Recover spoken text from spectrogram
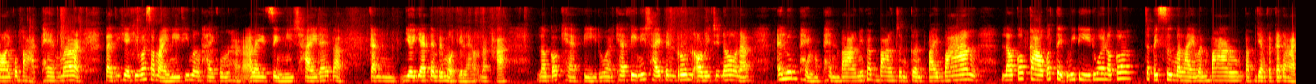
ร้อยกว่าบาทแพงมาก แต่ TK คิดว่าสมัยนี้ที่เมืองไทยคงหาอะไรสิ่งนี้ใช้ได้แบบกันเยอะแยะเต็มไปหมดอยู่แล้วนะคะ แล้วก็แคฟีด้วย แคฟีนี่ใช้เป็นรุ่นออริจินอลนะ ไอ้รุ่นแผ่นแผ่นบางนี่แบบบางจนเกินไปบาง แล้วก็กาวก็ติดไม่ดีด้วย แล้วก็จะไปซึมอะไรมันบางแบบอย่างกระดาษ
